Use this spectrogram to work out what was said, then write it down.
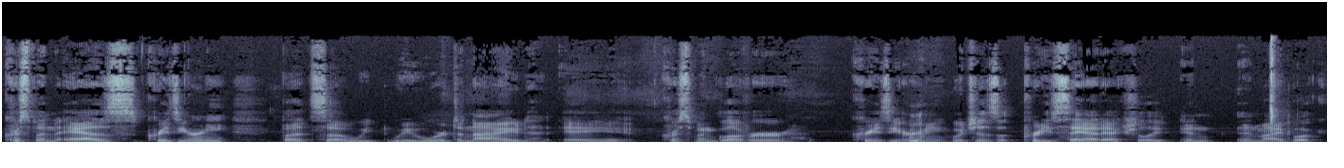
Crispin as Crazy Ernie, but so we we were denied a Crispin Glover Crazy Ernie, which is pretty sad actually in in my book.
